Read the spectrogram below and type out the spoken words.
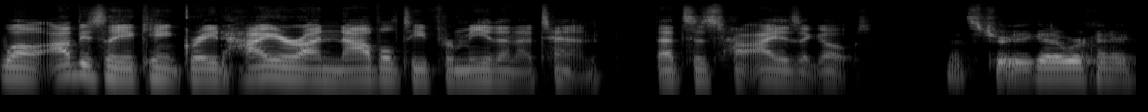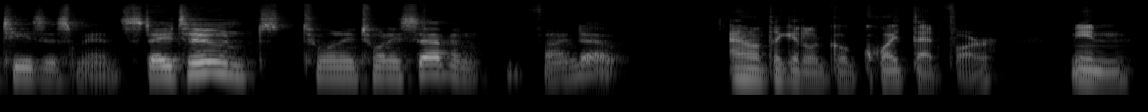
Well, obviously it can't grade higher on novelty for me than a 10. That's as high as it goes. That's true. You got to work on your teases, man. Stay tuned. 2027. Find out. I don't think it'll go quite that far. I mean,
